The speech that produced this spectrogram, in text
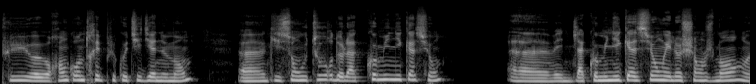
plus rencontrés plus quotidiennement, qui sont autour de la communication. De la communication et le changement,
